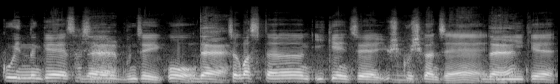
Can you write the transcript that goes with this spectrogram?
고 있는 게 사실 네. 문제이고 네. 제가 봤을 때는 이게 이제 69시간제 네. 이게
